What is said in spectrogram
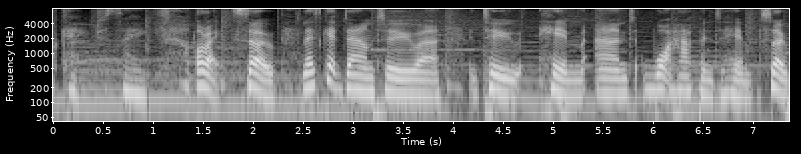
Okay, just saying. All right, so let's get down to uh, to him and what happened to him. So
